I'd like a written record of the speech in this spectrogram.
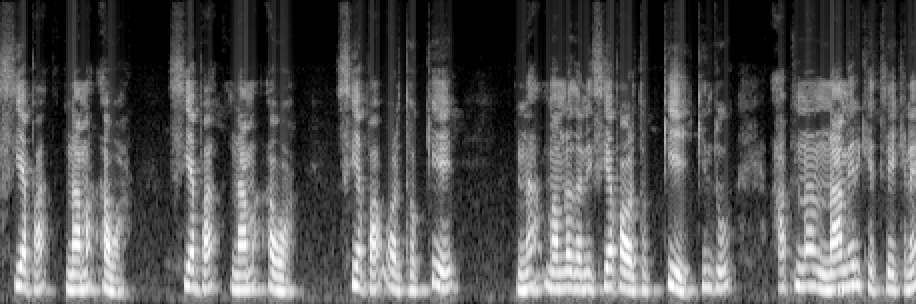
সিয়াপা নাম আওয়া। সিয়াপা নাম আওয়া। সিয়াপা অর্থ কে? না আমরা জানি সিয়াপা অর্থ কে, কিন্তু আপনার নামের ক্ষেত্রে এখানে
